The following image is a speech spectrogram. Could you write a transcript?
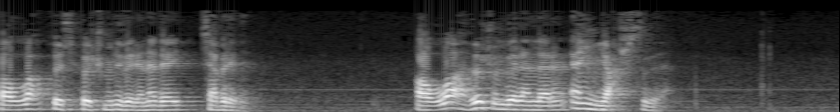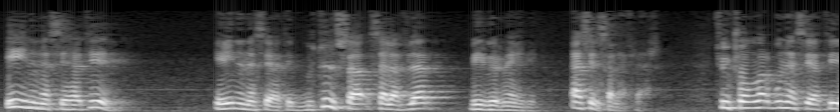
Allah öz hökmünü verənə dək səbir edin. Allah hökm verənlərin ən yaxşısıdır. eyni nəsihəti eyni nəsihəti bütün sələflər bir-birinə edib. Əsl sələflər. Çünki onlar bu nəsihəti,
